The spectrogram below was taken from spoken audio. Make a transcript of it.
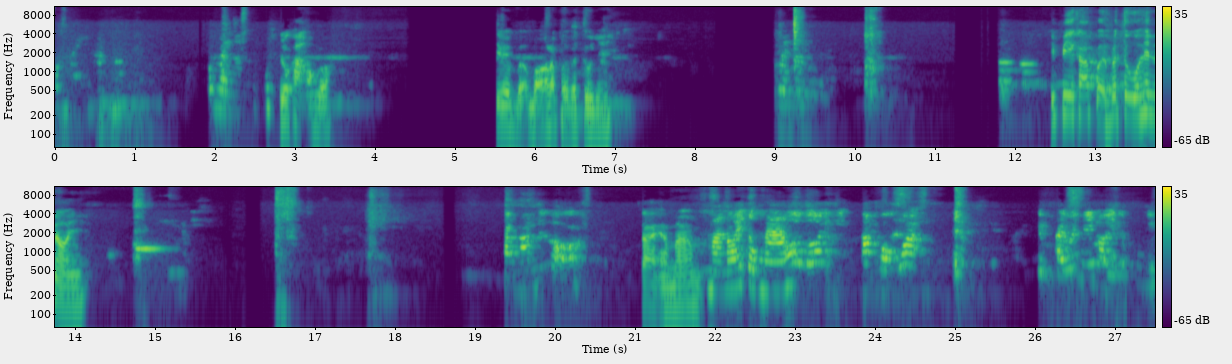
ลองดูคนไหนลูกค้าออกเหรอที่ไปบอกเราเปิดประตูอยู่นี่พี่ปีครับ เปิดประตูให้หน่อยทางน้ำด้วยเหรอใช่อาบน้มาน้อยตกน้เพราะว่าที่ตั้มบอกว่า เก็บไข่ไว้ให้หน่อย เดี๋ยวพรุ่งนี้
